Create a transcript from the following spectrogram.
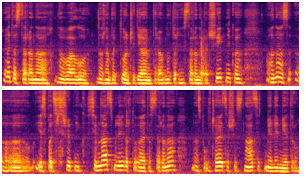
Эта сторона на валу должна быть тоньше диаметра внутренней стороны подшипника. А у нас, э, если подшипник 17 мм, то эта сторона у нас получается 16 мм.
